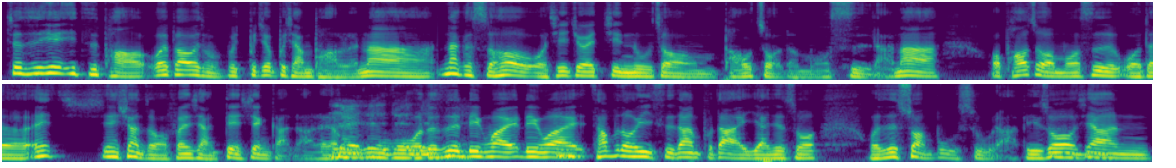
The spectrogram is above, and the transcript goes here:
就是因为一直跑，我也不知道为什么不不就不想跑了。那那个时候我其实就会进入这种跑走的模式啦。那我跑走的模式，我的哎，先向总分享电线杆啦，对对对，我的是另外另外差不多意思，但不大一样，就是说我是算步数啦，比如说像。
